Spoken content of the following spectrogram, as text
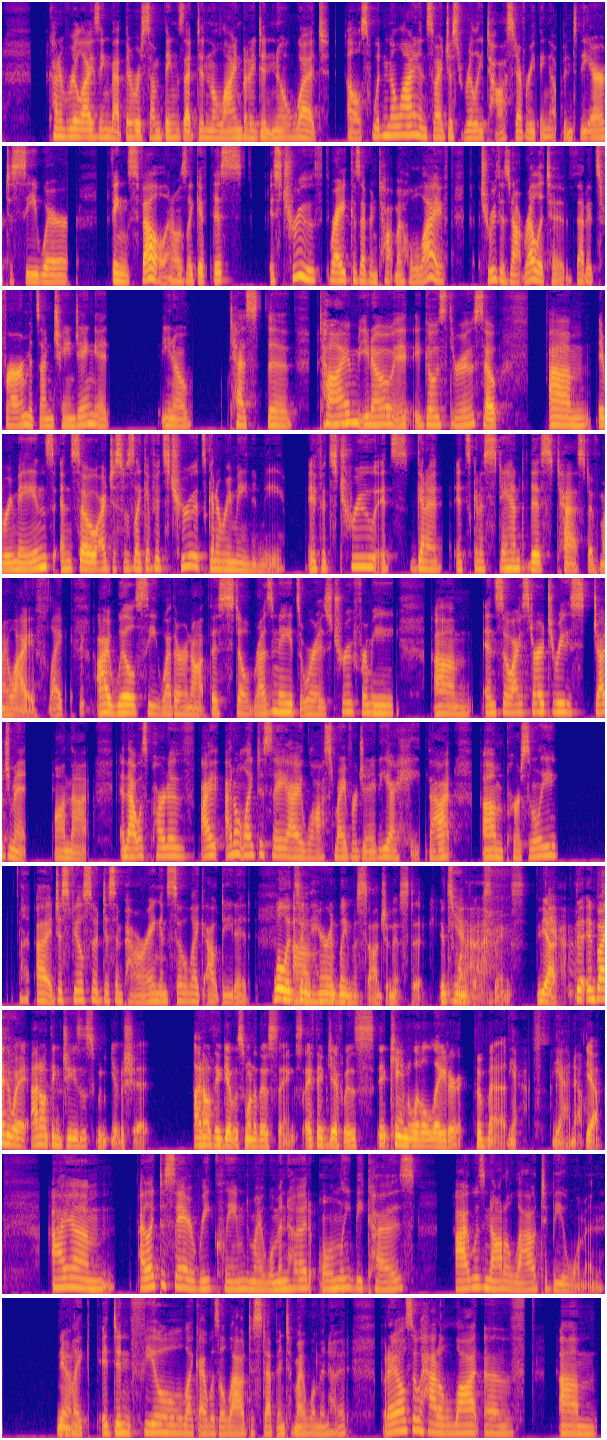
kind of realizing that there were some things that didn't align, but I didn't know what else wouldn't align. And so I just really tossed everything up into the air to see where things fell. And I was like, if this is truth, right? Because I've been taught my whole life, truth is not relative, that it's firm, it's unchanging, it, you know, test the time, you know, it, it goes through. So um it remains. And so I just was like, if it's true, it's gonna remain in me. If it's true, it's gonna it's gonna stand this test of my life. Like I will see whether or not this still resonates or is true for me. Um, and so I started to release judgment on that and that was part of i i don't like to say i lost my virginity i hate that um personally uh, it just feels so disempowering and so like outdated. Well, it's um, inherently misogynistic. It's yeah. one of those things. Yeah. yeah. And by the way, I don't think Jesus would give a shit. I don't think it was one of those things. I think it was it came a little later than that. Yeah. Yeah, no. Yeah. I um I like to say I reclaimed my womanhood only because I was not allowed to be a woman. Yeah. Like it didn't feel like I was allowed to step into my womanhood. But I also had a lot of um,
